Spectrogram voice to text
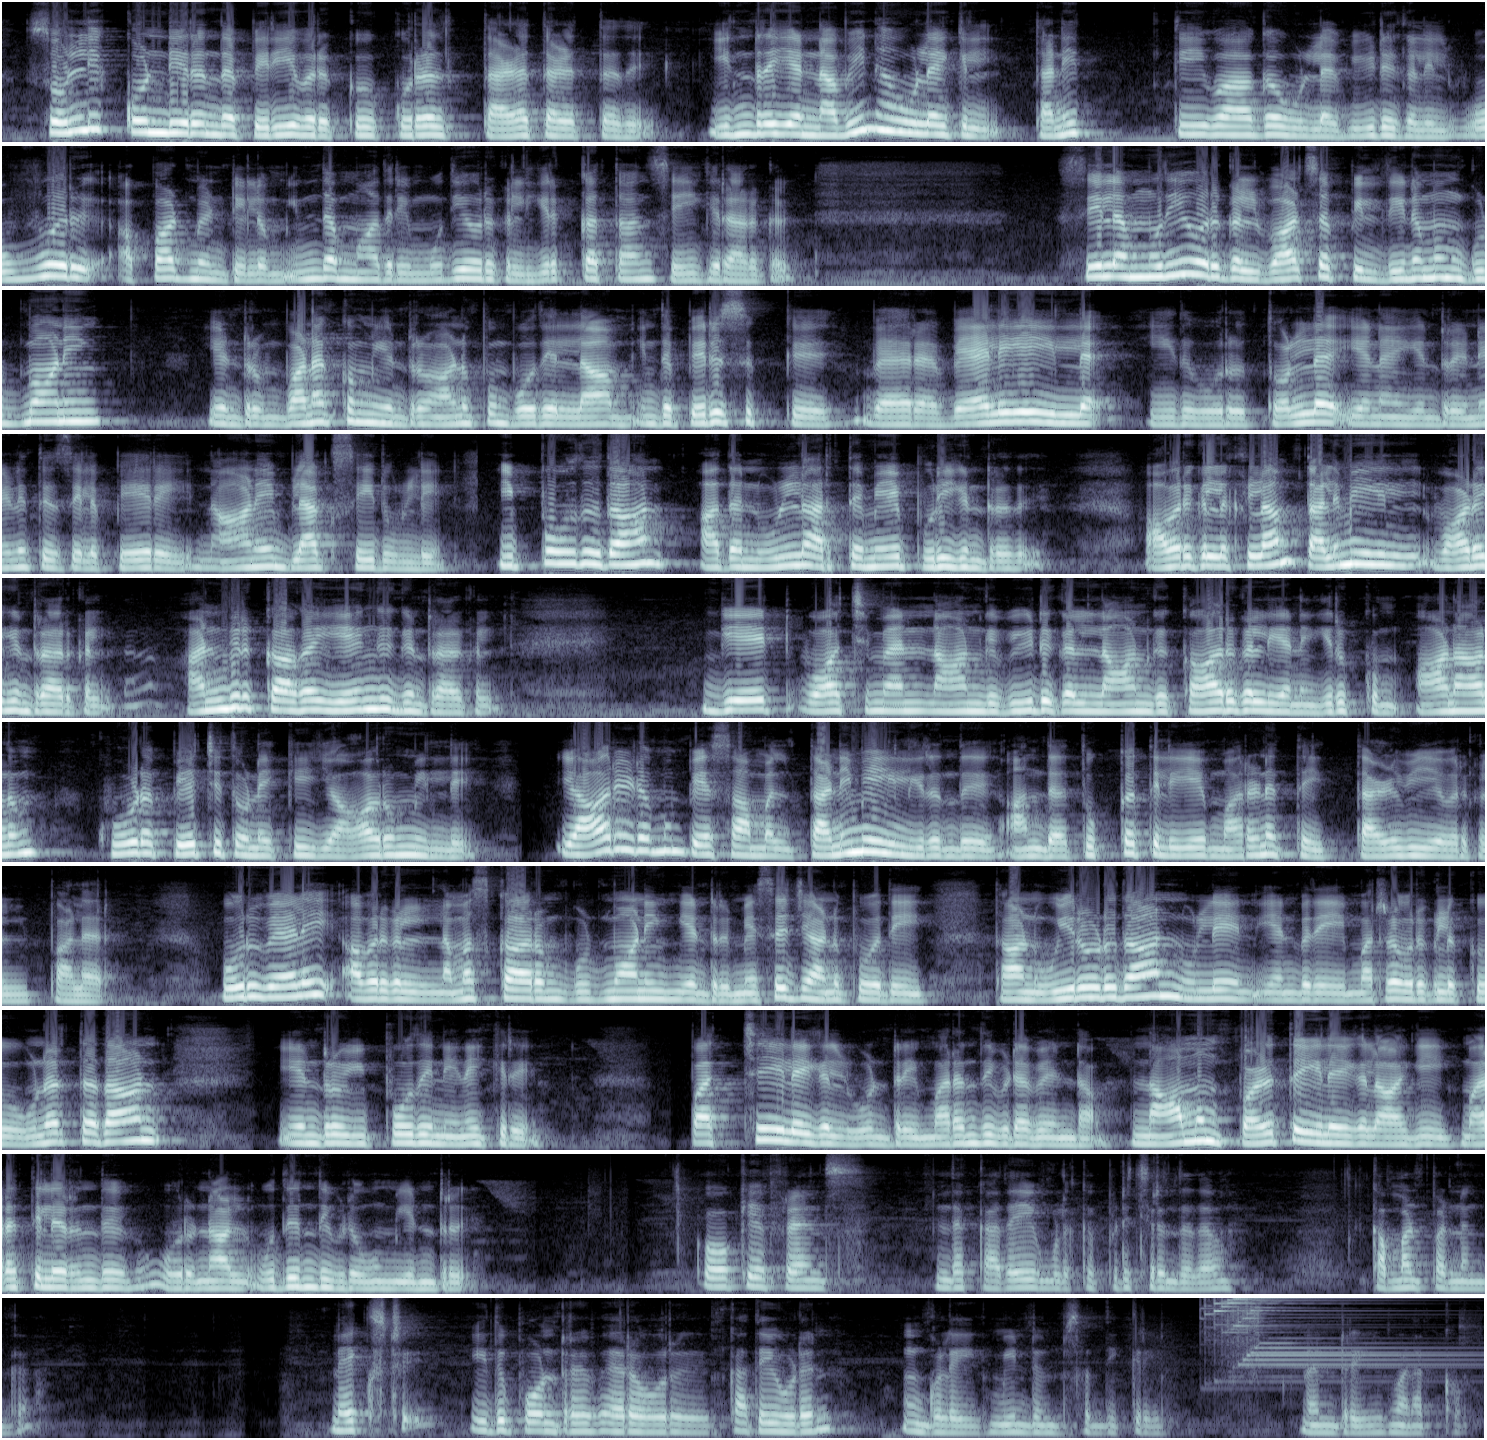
சொல்லிக் கொண்டிருந்த பெரியவருக்கு குரல் தழத்தழுத்தது. இன்றைய நவீன உலகில் தனித்தீவாக உள்ள வீடுகளில் ஒவ்வொரு அப்பார்ட்மெண்ட்டிலும் இந்த மாதிரி முதியோர்கள் இருக்கத்தான் செய்கிறார்கள். சில முதியோர்கள் வாட்ஸ்அப்பில் தினமும் குட் மார்னிங் என்றும் வணக்கம் என்றும் அனுப்பும் போதெல்லாம் இந்த பெருசுக்கு வேற வேலையே இல்லை. இது ஒரு தொல்லை என என்று நினைத்த சில பேரை நானே பிளாக் செய்துள்ளேன். இப்போதுதான் அதன் உள்ள அர்த்தமே புரிகின்றது. அவர்களுக்கெல்லாம் தலைமையில் வாடுகின்றார்கள் அன்பிற்காக ஏங்குகின்றார்கள். கேட் வாட்ச்மேன் நான்கு வீடுகள் நான்கு கார்கள் என இருக்கும். ஆனாலும் கூட பேச்சு துணைக்கு யாரும் இல்லை. யாரிடமும் பேசாமல் தனிமையில் இருந்து அந்த துக்கத்திலேயே மரணத்தை தழுவியவர்கள் பலர். ஒருவேளை அவர்கள் நமஸ்காரம் குட் மார்னிங் என்று மெசேஜ் அனுப்புவதை தான் உயிரோடு தான் உள்ளேன் என்பதை மற்றவர்களுக்கு உணர்த்ததான் என்று இப்போது நினைக்கிறேன். பச்சை இலைகள் ஒன்றை மறந்துவிட வேண்டாம். நாமும் பழுத்த இலைகளாகி மரத்திலிருந்து ஒரு நாள் உதிர்ந்து விடுவோம் என்று. ஓகே ஃப்ரெண்ட்ஸ் இந்த கதை உங்களுக்கு பிடிச்சிருந்ததோ? கமெண்ட் பண்ணுங்கள் நெக்ஸ்ட் இது போன்ற வேற ஒரு கதையுடன் உங்களை மீண்டும் சந்திக்கிறேன். நன்றி வணக்கம்.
